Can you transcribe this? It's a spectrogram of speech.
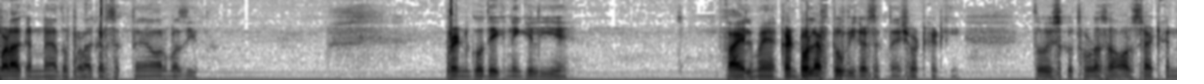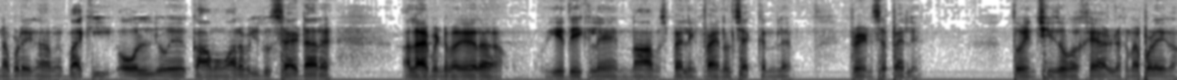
बड़ा करना है तो बड़ा कर सकते हैं और मज़ीद। प्रिंट को देखने के लिए। फ़ाइल में कंट्रोल एफ़ टू भी कर सकते हैं शॉर्टकट की। तो इसको थोड़ा सा और सेट करना पड़ेगा हमें। बाकी ऑल जो है, काम हमारा बिल्कुल सेट आ रहा है। अलाइनमेंट वगैरह, ये देख लें, नाम स्पेलिंग फाइनल चेक कर लें प्रिंट से पहले। तो इन चीज़ों का ख्याल रखना पड़ेगा।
